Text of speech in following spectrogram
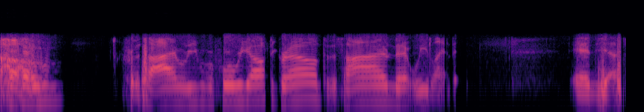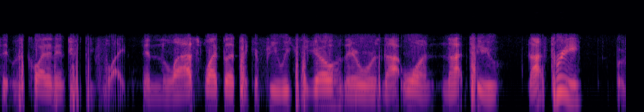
um, for the time even before we got off the ground to the time that we landed. And yes, it was quite an interesting flight. And the last flight that I took a few weeks ago, there was not one, not two, not three, but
